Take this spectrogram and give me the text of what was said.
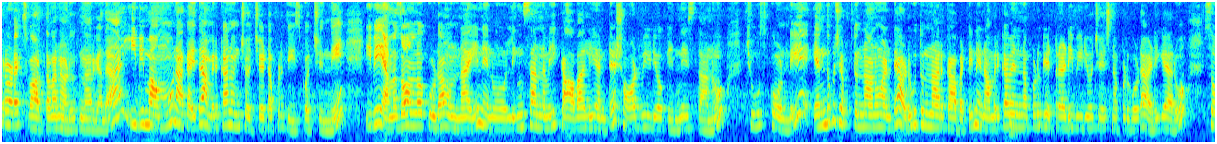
ప్రోడక్ట్స్ వాడతావని అడుగుతున్నారు కదా ఇవి మా అమ్మ నాకైతే అమెరికా నుంచి వచ్చేటప్పుడు తీసుకొచ్చింది. ఇవి అమెజాన్లో కూడా ఉన్నాయి. నేను లింక్స్ అన్నవి కావాలి అంటే షార్ట్ వీడియో కింద ఇస్తాను. చూసుకోండి. ఎందుకు చెప్తున్నాను అంటే అడుగుతున్నారు కాబట్టి నేను అమెరికా వెళ్ళినప్పుడు గెట్ రెడీ వీడియో చేసినప్పుడు కూడా అడిగారు. సో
